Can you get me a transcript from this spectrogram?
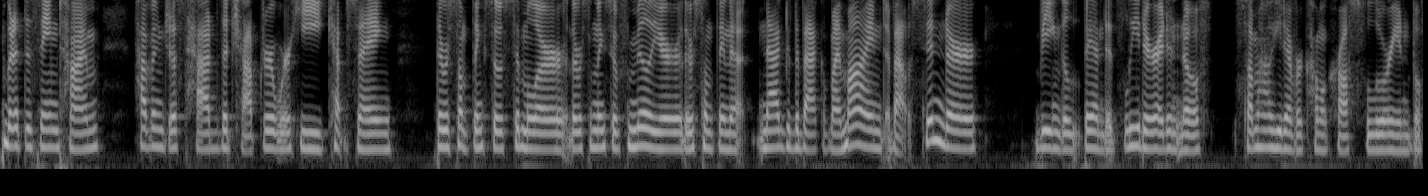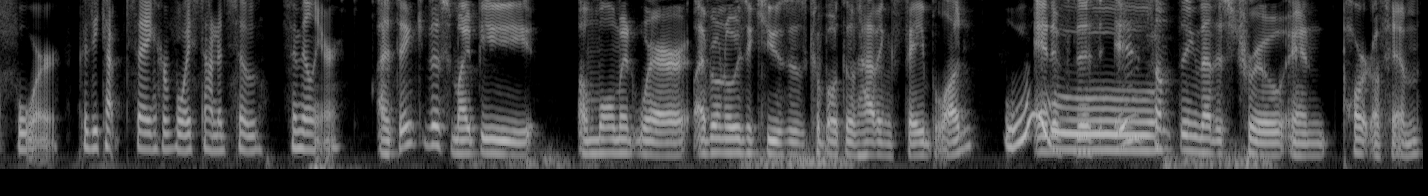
But at the same time, having just had the chapter where he kept saying, there was something so similar, there was something so familiar, there was something that nagged at the back of my mind about Cinder being the bandit's leader. I didn't know if somehow he'd ever come across Felurian before because he kept saying her voice sounded so familiar. I think this might be a moment where everyone always accuses Kvothe of having Fey blood. Ooh. And if this is something that is true and part of him,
